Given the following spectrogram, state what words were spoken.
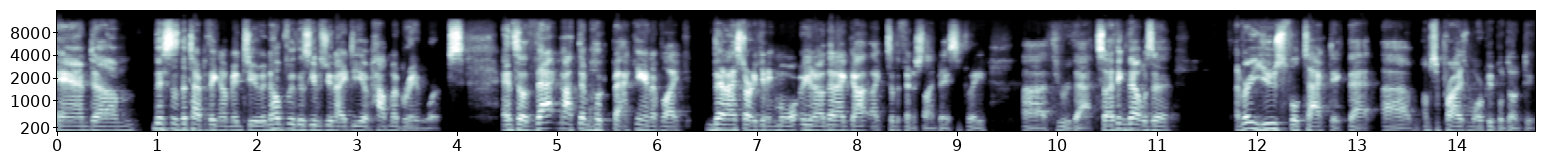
And um, this is the type of thing I'm into. And hopefully this gives you an idea of how my brain works. And so that got them hooked back in of like, then I started getting more, you know, then I got like to the finish line basically uh, through that. So I think that was a, a very useful tactic that uh, I'm surprised more people don't do.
